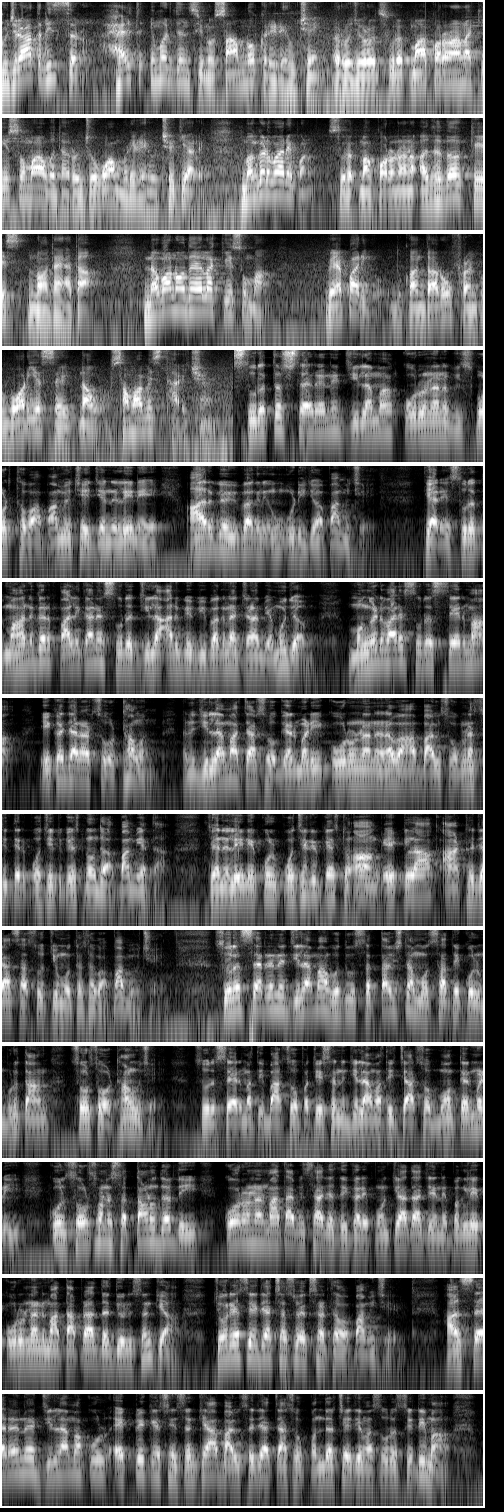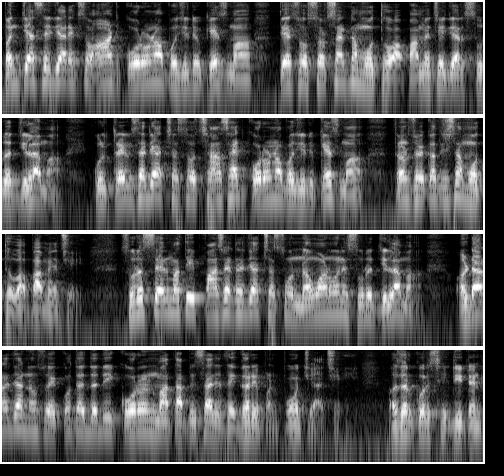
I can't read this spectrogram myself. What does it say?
Gujarat રીતસર health ઇમરજન્સીનો સામનો કરી રહ્યું છે. રોજેરોજ સુરતમાં કોરોનાના કેસોમાં વધારો જોવા મળી રહ્યો છે ત્યારે મંગળવારે પણ સુરતમાં કોરોનાના અધધ કેસ નોંધાયા હતા. નવા નોંધાયેલા કેસોમાં વેપારીઓ, દુકાનદારો, ફ્રન્ટ વોરિયર્સ સહિતનાઓ સમાવેશ થાય છે. સુરત શહેર અને જિલ્લામાં કોરોનાનો વિસ્ફોટ થવા પામ્યો છે, જેને લઈને આરોગ્ય વિભાગની ઊંઘ ઉડી જવા પામી છે. ત્યારે સુરત મહાનગરપાલિકા અને સુરત જિલ્લા આરોગ્ય વિભાગના જણાવ્યા મુજબ, મંગળવારે સુરત શહેરમાં એક હજાર આઠસો અઠ્ઠાવન અને જિલ્લામાં ચારસો અગિયાર મળી કોરોનાના નવા બાવીસ ઓગણસિત્તેર પોઝિટિવ કેસ નોંધવા પામ્યા હતા. જેને લઈને કુલ પોઝિટિવ કેસનો આંક એક લાખ આઠ હજાર સાતસો ચુમ્મોતેર થવા પામ્યો છે. સુરત શહેર અને જિલ્લામાં વધુ સત્તાવીસના મોત સાથે કુલ મૃતાંક સોળસો અઠ્ઠાણું છે. સુરત શહેરમાંથી બારસો પચીસ અને જિલ્લામાંથી ચારસો બોતેર મળી કુલ સોળસો ને સત્તાણું દર્દી કોરોના માતા આપી સાજાથી ઘરે પહોંચ્યા હતા, જેને પગલે કોરોનાને માતા આપનાર દર્દીઓની સંખ્યા ચોર્યાસી હજાર છસો એકસઠ થવા પામી છે. હાલ શહેર અને જિલ્લામાં કુલ એક્ટિવ કેસની સંખ્યા બાવીસ હજાર ચારસો પંદર છે, જેમાં સુરત સિટીમાં પંચ્યાસી હજાર એકસો આઠ કોરોના પોઝિટિવ કેસમાં તેરસો સડસઠના મોત થવા પામે છે, જ્યારે સુરત જિલ્લામાં કુલ ત્રેવીસ હજાર છસો છાસઠ કોરોના પોઝિટિવ કેસમાં ત્રણસો એકત્રીસના મોત થવા પામે છે. સુરત શહેરમાંથી પાસઠ હજાર છસો નવ્વાણું અને સુરત જિલ્લામાં અઢાર હજાર નવસો એકોતેર દર્દી કોરોના માતા પિતા સાથે ઘરે પણ પહોંચ્યા છે. અઝર કોરસી જી ટેન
